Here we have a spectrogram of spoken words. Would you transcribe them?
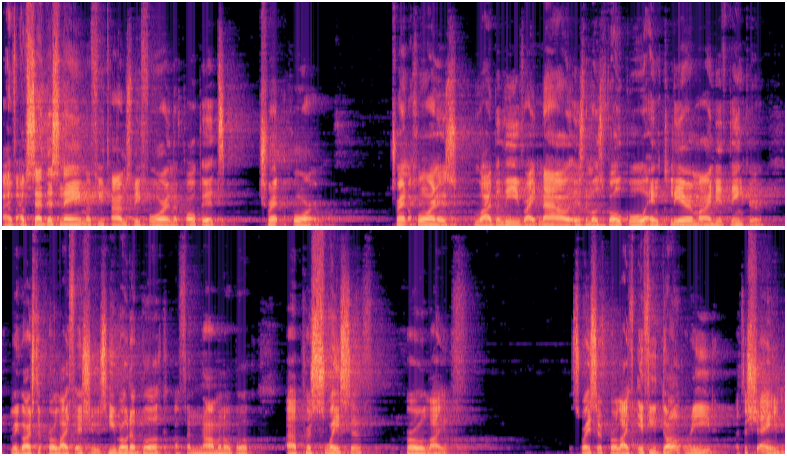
I've, I've said this name a few times before in the pulpit Trent Horn. Trent Horn is who I believe right now is the most vocal and clear minded thinker in regards to pro life issues. He wrote a book, a phenomenal book, uh, Persuasive Pro Life. Persuasive Pro Life. If you don't read, that's a shame.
